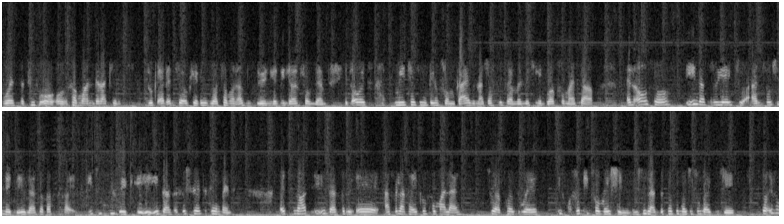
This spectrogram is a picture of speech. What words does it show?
with the people or, or someone that I can look at and say, okay, this is what someone else is doing. Let me learn from them. It's always me taking things from guys and adjusting them and making it work for myself. And also, the industry to unfortunately, like South Africa, it's music, it does, especially entertainment. It's not industry. Uh, I feel like I can formalize to a point where if you information, you see, like the person that you from by DJ. So if you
